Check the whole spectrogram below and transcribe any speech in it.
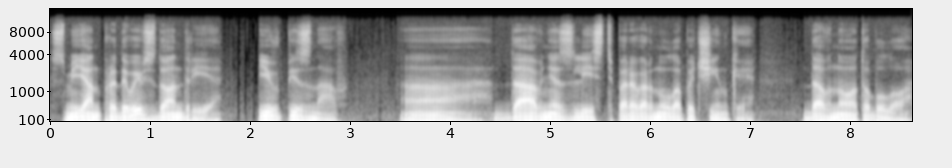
Сміян придивився до Андрія і впізнав. А, давня злість перевернула печінки. Давно то було.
